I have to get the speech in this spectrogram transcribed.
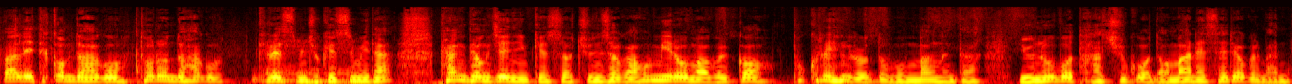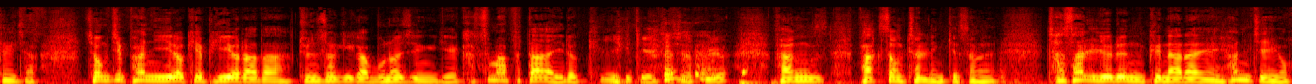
빨리 특검도 하고 토론도 하고 그랬으면 네. 좋겠습니다. 강병재님께서 준서가 호미로 막을 거 포크레인으로도 못 막는다. 윤 후보 다 주고 너만의 세력을 만들자. 정치판이 이렇게 비열하다. 준석이가 무너지는 게 가슴 아프다. 이렇게 얘기해 주셨고요. 방, 박성철님께서는 자살률은 그 나라의 현재요.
